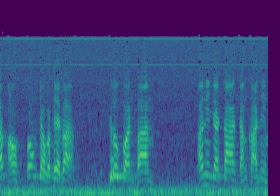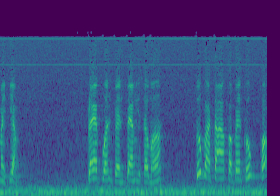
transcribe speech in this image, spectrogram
รับเอาพระองค์เจ้ากระเทศว่าดูก่อนพามอันนี้จะตาสังขารนี่ไม่เที่ยง แปรปวนเปลี่ยนแปลงอยู่เสมอ ทุกขตาก็เป็นทุกข์เพราะ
